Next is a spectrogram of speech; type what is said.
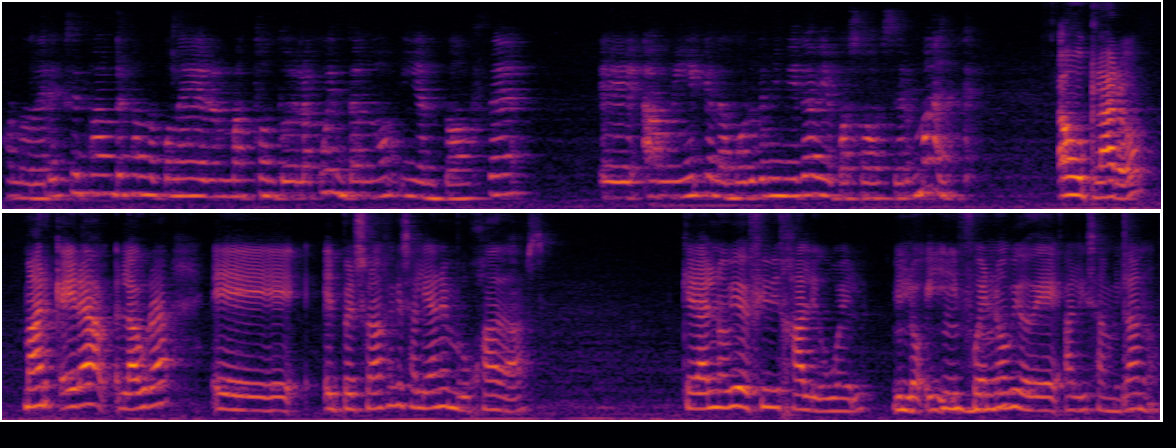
cuando Derek se estaba empezando a poner más tonto de la cuenta, ¿no? Y entonces eh, a mí el amor de mi vida había pasado a ser Mark. Oh, claro. Mark era, Laura, eh, el personaje que salía en Embrujadas. Que era el novio de Phoebe Halliwell. Y, lo- y- y fue novio de Alisa Milano.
